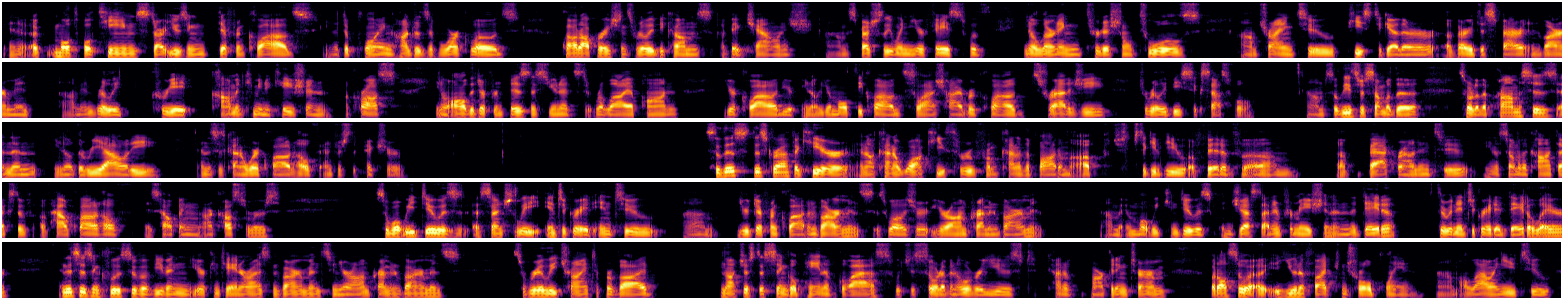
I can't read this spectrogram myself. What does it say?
And uh, multiple teams start using different clouds, you know, deploying hundreds of workloads, cloud operations really becomes a big challenge, um, especially when you're faced with, you know, learning traditional tools, um, trying to piece together a very disparate environment um, and really create common communication across, you know, all the different business units that rely upon your cloud, your, you know, your multi-cloud slash hybrid cloud strategy to really be successful. Um, so these are some of the sort of the promises and then, you know, the reality. And this is kind of where cloud health enters the picture. So this this graphic here, and I'll kind of walk you through from kind of the bottom up, just to give you a bit of um, a background into you know some of the context of, of how Cloud Health is helping our customers. So what we do is essentially integrate into um, your different cloud environments as well as your, your on-prem environment. Um, and what we can do is ingest that information and the data through an integrated data layer. And this is inclusive of even your containerized environments and your on-prem environments. So really trying to provide not just a single pane of glass, which is sort of an overused kind of marketing term, but also a, a unified control plane, um, allowing you to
